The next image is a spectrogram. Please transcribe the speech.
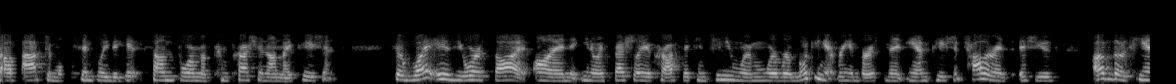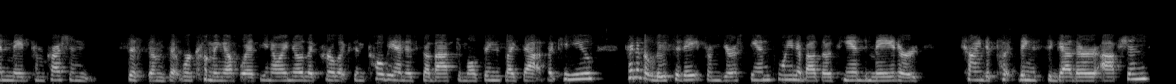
suboptimal simply to get some form of compression on my patients. So what is your thought on, you know, especially across the continuum where we're looking at reimbursement and patient tolerance issues of those handmade compression systems that we're coming up with? You know, I know that Kerlix and Coban is suboptimal, things like that, but can you kind of elucidate from your standpoint about those handmade or trying to put things together options?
